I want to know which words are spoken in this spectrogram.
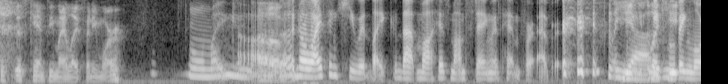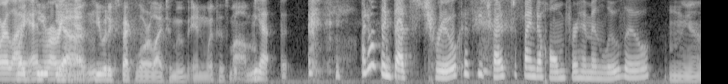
This this can't be my life anymore. oh my God. Um, No, I think he would like that. Mo- his mom staying with him forever. like, Yeah. he's Like, he- moving Lorelai like and he, Rory yeah, in. he would expect Lorelai to move in with his mom. yeah, but I don't think that's true because he tries to find a home for him in Lulu. Mm, yeah.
